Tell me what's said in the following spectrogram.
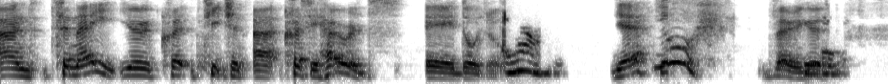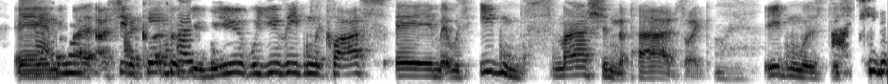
and tonight you're cri- teaching at Chrissy Howard's uh, dojo. I am. Yeah, Yes. very good. Yeah, Um, yeah. I, I seen a I clip of you. Were you were you leading the class? Um, it was Eden smashing the pads. Like Oh, yeah. Eden was Oh, just. she's a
